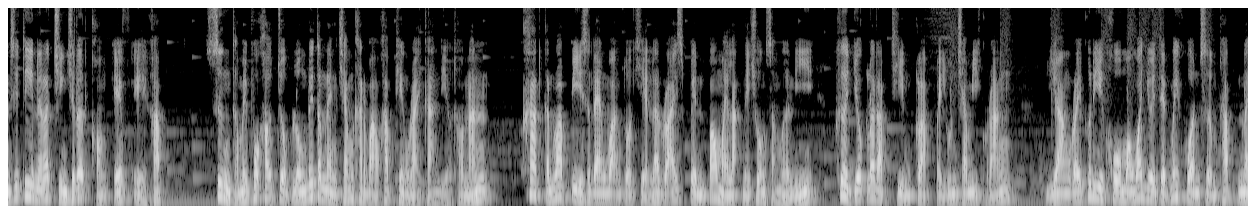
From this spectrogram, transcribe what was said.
นซิตี้ในนัดชิงชนะเลิศของ FA ครับ ซึ่งทำให้พวกเขาจบลงด้วยตำแหน่งแชมป์คาราบาวครับเพียงรายการเดียวเท่านั้น คาดกันว่าปีแสดงวางตัวเขียนและไรส์เป็นเป้าหมายหลักในช่วงซัมเมอร์นี้ เพื่อยกระดับทีมกลับไปลุ้นแชมป์อีกครั้ง อย่างไรก็ดีโคมองว่ายูไนเต็ดไม่ควรเสริมทัพใน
